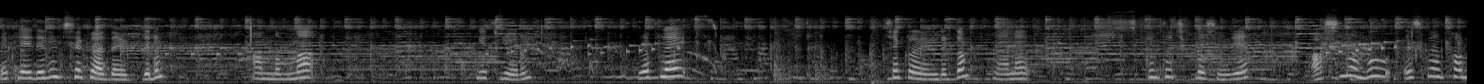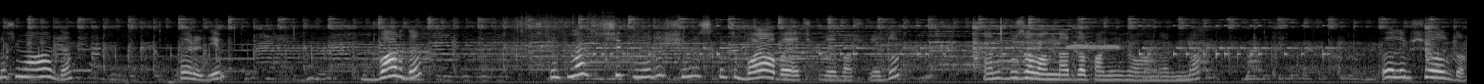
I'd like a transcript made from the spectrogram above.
replay dedim tekrardan yükledim. Anlamına getiriyorum. Replay tekrar indirdim. Yani sıkıntı çıkmasın diye. Aslında bu eskiden tabletimde vardı. Böyle diyeyim. Vardı. Sıkıntılar çıkmıyordu. Şimdi sıkıntı baya baya çıkmaya başlıyordu. Yani bu zamanlarda pandemi zamanlarında. Öyle bir şey oldu.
